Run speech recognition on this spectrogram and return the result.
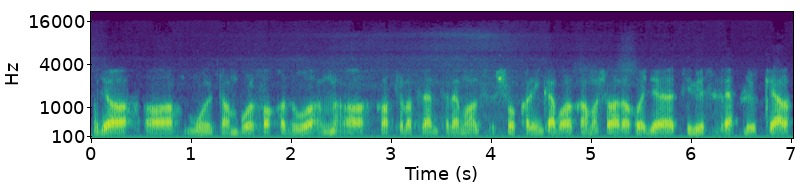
hogy a, a múltamból fakadóan a kapcsolatrendszerem az sokkal inkább alkalmas arra, hogy civil szereplőkkel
